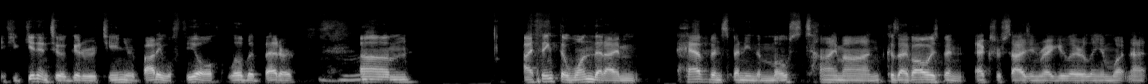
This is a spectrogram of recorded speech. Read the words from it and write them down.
if you get into a good routine, your body will feel a little bit better. Mm-hmm. Um, I think the one that I'm have been spending the most time on because I've always been exercising regularly and whatnot.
